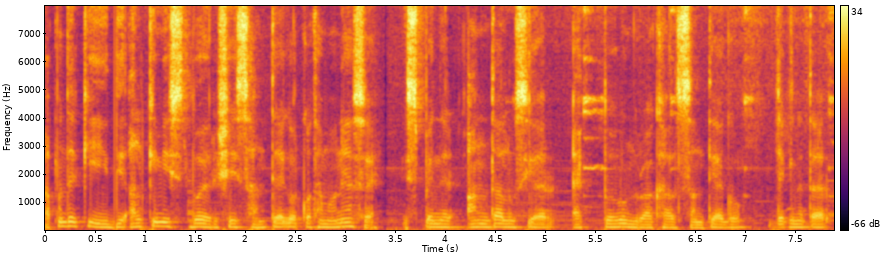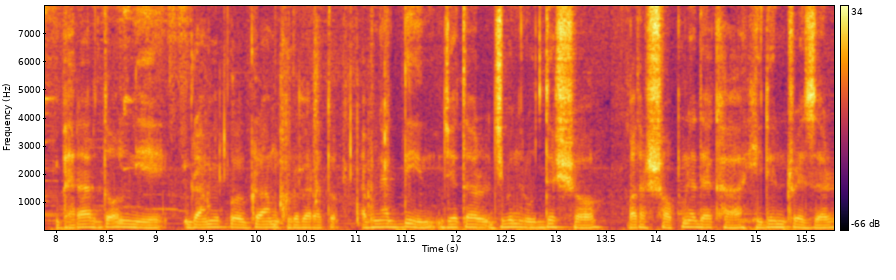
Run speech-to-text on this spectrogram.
আপনাদের কি দি আলকিমিস্ট বইয়ের সেই সান্তিয়াগোর কথা মনে আছে? স্পেনের আন্দালুসিয়ার এক তরুণ রাখাল সান্তিয়াগো, যে কিনা তার ভেড়ার দল নিয়ে গ্রামের পর গ্রাম ঘুরে বেড়াতো এবং একদিন যে তার জীবনের উদ্দেশ্য বা তার স্বপ্নে দেখা হিডেন ট্রেজার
